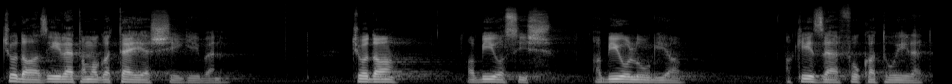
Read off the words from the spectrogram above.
Csoda az élet a maga teljességében. Csoda a bioszis, a biológia, a kézzel fogható élet.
